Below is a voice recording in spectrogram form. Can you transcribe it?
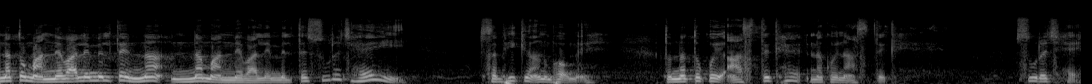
न तो मानने वाले मिलते, न न मानने वाले मिलते। सूरज है ही, सभी के अनुभव में तो न तो कोई आस्तिक है, न कोई नास्तिक है। सूरज है।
